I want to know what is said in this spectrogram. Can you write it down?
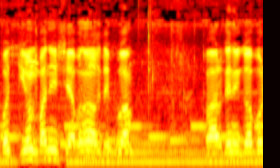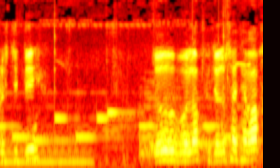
ক'ত কিমান পানী হৈছে আপোনালোকে দেখুৱাম। কাৰ কেনেকুৱা পৰিস্থিতি। তো বলক ভিডিঅ'টো চাই থাকক।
